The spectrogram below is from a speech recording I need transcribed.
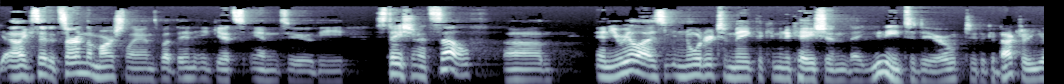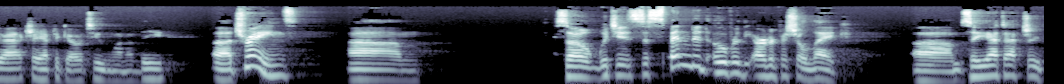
like I said, it started in the marshlands, but then it gets into the station itself. Um, and you realize in order to make the communication that you need to do to the conductor, you actually have to go to one of the uh, trains. Um, so, which is suspended over the artificial lake. Um, so you have to actually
